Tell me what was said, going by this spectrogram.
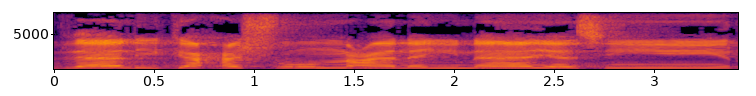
ذلك حشر علينا يسير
